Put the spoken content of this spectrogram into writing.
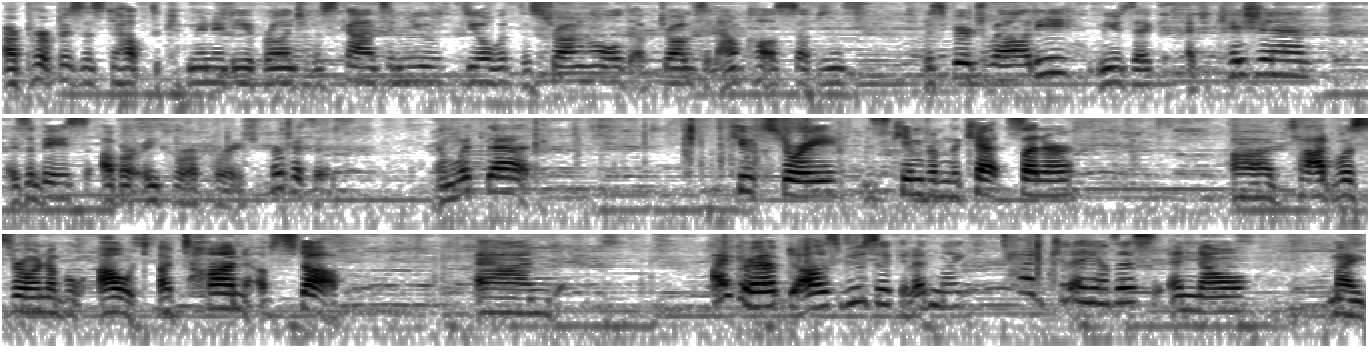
Our purpose is to help the community of Burlington, Wisconsin youth deal with the stronghold of drugs and alcohol substance with spirituality, music, education as a base of our incorporation purposes. And with that cute story, this came from the Cat Center. Uh, Todd was throwing out a ton of stuff. And I grabbed all this music and I'm like, Todd, can I have this? And now my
